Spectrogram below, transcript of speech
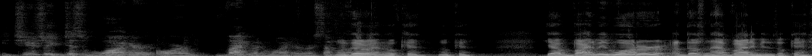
it's usually just water or vitamin water or something. Oh, is like that right? Okay, okay. Yeah, vitamin water uh, doesn't have vitamins, okay?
